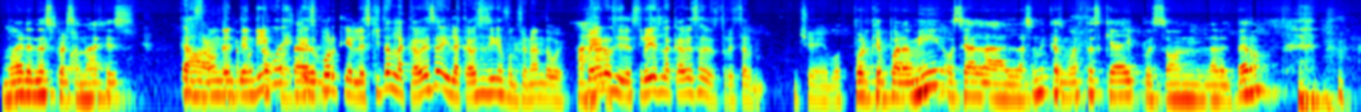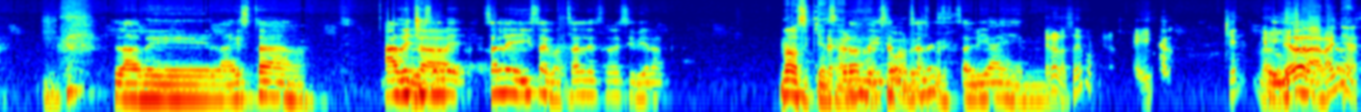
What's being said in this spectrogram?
mueren esos personajes. Hasta No, donde entendí, güey, o sea, es porque les quitan la cabeza y la cabeza sigue funcionando, güey. Pero si destruyes la cabeza, destruyes al pinche bot. Porque para mí, o sea, la- las únicas muertes que hay, pues son la del perro, la de la esta. Ah, de hecho La- sale, sale Isa González, no sé si vieron. No, si quién ¿Se sabe. acuerdan de Isa actores, González? Salía en. Era la Cyborg. E Isa- ¿Quién? La- Era la araña.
